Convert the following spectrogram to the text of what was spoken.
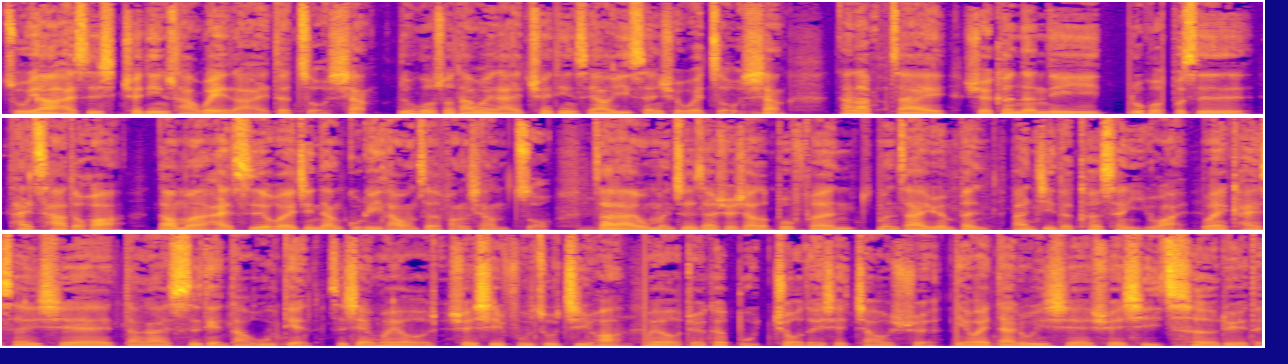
主要还是确定他未来的走向。如果说他未来确定是要以升学为走向，那他在学科能力如果不是太差的话。那我们还是会尽量鼓励他往这个方向走。再来，我们就是在学校的部分，我们在原本班级的课程以外，我会开设一些大概四点到五点之间会有学习辅助计划，会有学科补救的一些教学，也会带入一些学习策略的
